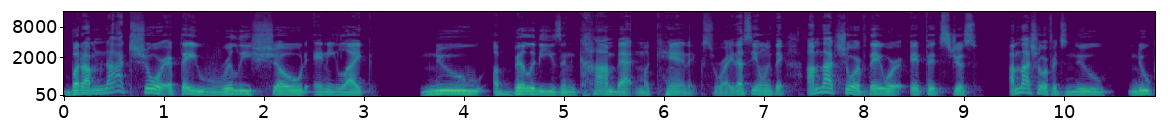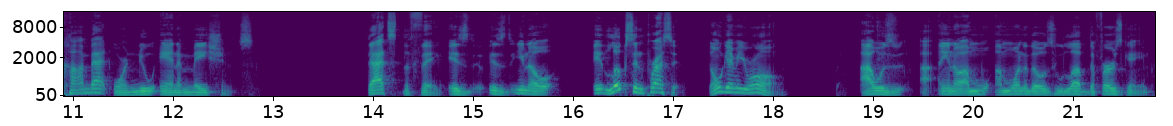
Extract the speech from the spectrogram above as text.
but I'm not sure if they really showed any like new abilities and combat mechanics, right? That's the only thing. I'm not sure if they were, if it's just I'm not sure if it's new new combat or new animations. That's the thing. Is is you know, it looks impressive. Don't get me wrong. I was you know, I'm I'm one of those who loved the first game,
